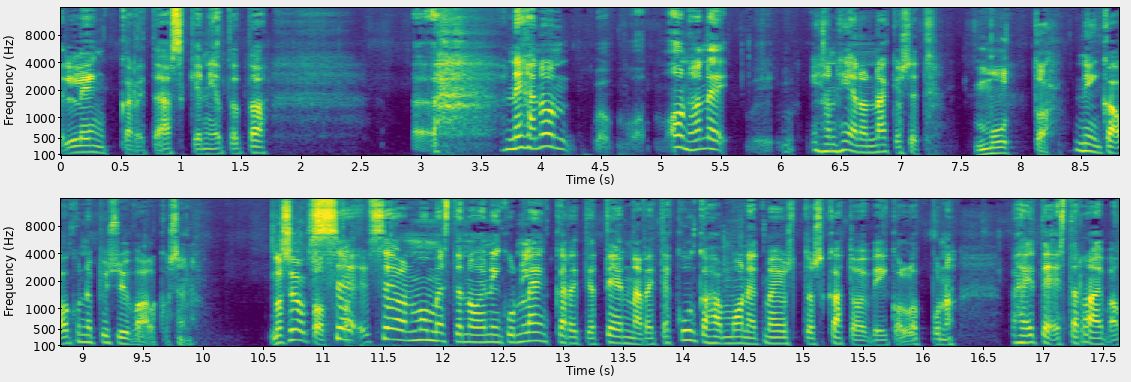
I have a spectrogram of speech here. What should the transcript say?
lenkkarit äsken ja tota, äh, nehän on, onhan ne ihan hienon näköiset Mutta, niin kauan kuin ne pysyy valkoisena. no se on totta. Se, se on mun mielestä noin niin kuin lenkkarit ja tennarit ja kuinkahan monet, mä just tuossa katoin viikonloppuna, vähän eteistä raiva,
